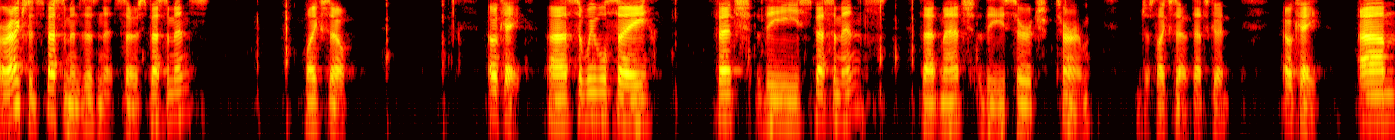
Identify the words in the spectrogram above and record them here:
or actually it's specimens, isn't it? So specimens, like so. Okay, uh, so we will say fetch the specimens that match the search term, just like so. That's good. Okay, um,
